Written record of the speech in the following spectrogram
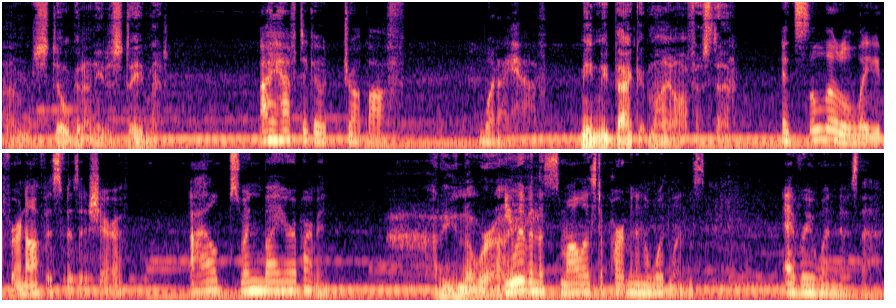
I'm still gonna need a statement. I have to go drop off what I have. Meet me back at my office then. It's a little late for an office visit, Sheriff. I'll swing by your apartment. How do you know where I... You live in the smallest apartment in the woodlands. Everyone knows that.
